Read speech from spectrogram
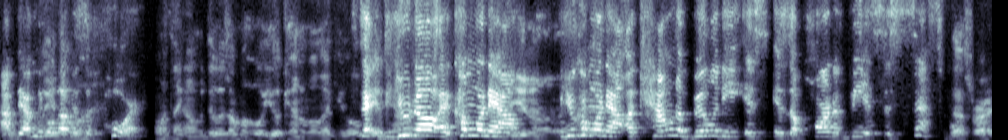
I'm definitely gonna love know and support. One thing I'm gonna do is I'm gonna hold you accountable like you hold me you know, and come on now. You know. You come on now. Accountability is is a part of being successful. That's right.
